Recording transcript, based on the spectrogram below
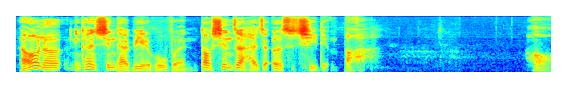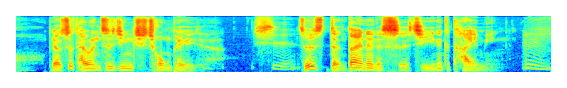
然后呢，你看新台币的部分，到现在还在二十七点八，哦，表示台湾资金是充沛的，是，只是等待那个时机、那个 timing 嗯，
